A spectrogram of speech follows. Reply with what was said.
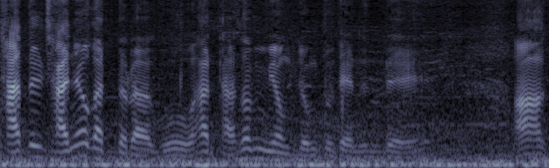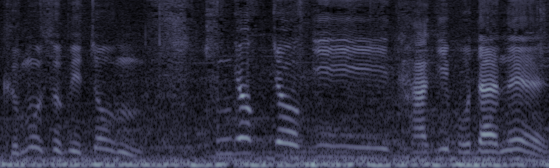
다들 자녀 같더라고 한 다섯 명 정도 되는데 아 그 모습이 좀 충격적이다기보다는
